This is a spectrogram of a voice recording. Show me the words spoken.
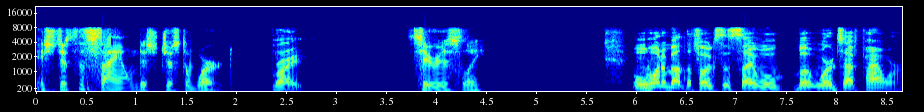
It's just the sound. It's just a word. Right. Seriously. Well, what about the folks that say, well, but words have power?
